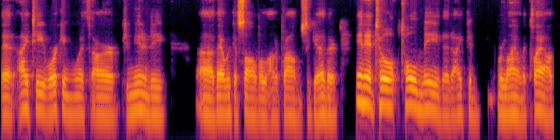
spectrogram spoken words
that IT working with our community uh, that we could solve a lot of problems together. And it told told me that I could rely on the cloud.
